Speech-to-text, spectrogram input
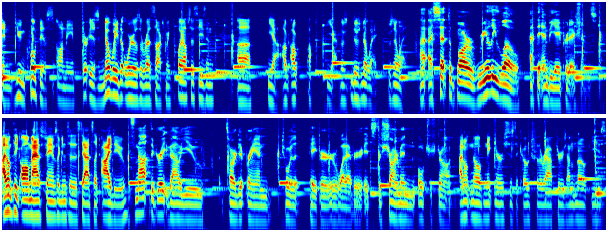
and you can quote this on me. There is no way the Orioles or Red Sox make the playoffs this season. Uh, yeah, I'll, I'll, I'll, yeah. There's there's no way. There's no way. I, I set the bar really low at the NBA predictions. I don't think all Mavs fans look into the stats like I do. It's not the great value Target brand toilet paper or whatever. It's the Charmin Ultra Strong. I don't know if Nick Nurse is the coach for the Raptors. I don't know if he's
